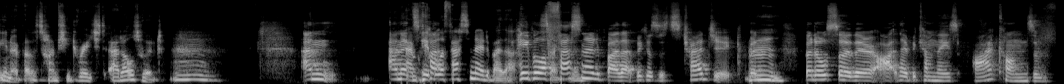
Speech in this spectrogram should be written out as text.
you know by the time she'd reached adulthood, and and and it's people are fascinated by that. people are So, yeah. fascinated by that because it's tragic, but Mm. but also they're they become these icons of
